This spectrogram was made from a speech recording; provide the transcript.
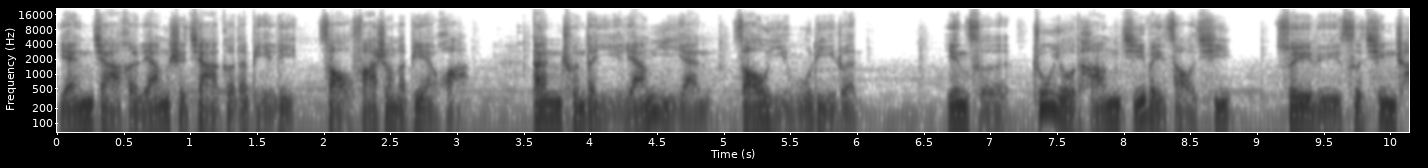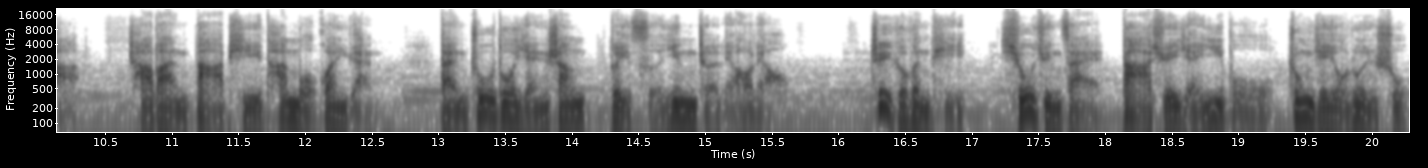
盐价和粮食价格的比例早发生了变化，单纯的以粮易盐早已无利润，因此朱佑樘即位早期虽屡次清查查办大批贪墨官员，但诸多盐商对此应者寥寥。这个问题，邱俊在《大学演义补》中也有论述：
